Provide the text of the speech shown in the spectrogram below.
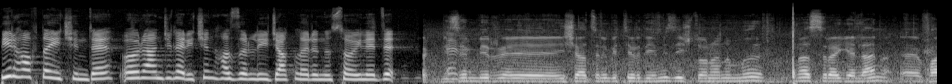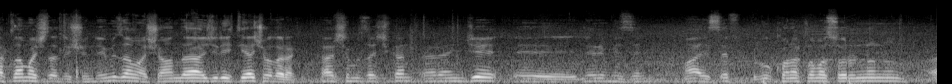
bir hafta içinde öğrenciler için hazırlayacaklarını söyledi. bizim bir e, inşaatını bitirdiğimiz iş donanımına sıra gelen e, farklı amaçla düşündüğümüz ama şu anda acil ihtiyaç olarak karşımıza çıkan öğrencilerimizin maalesef bu konaklama sorununun e,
